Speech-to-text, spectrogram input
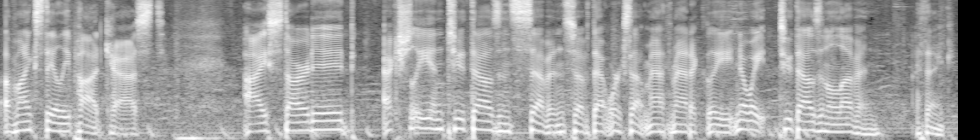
of Mike's Daily Podcast. I started actually in 2007, so if that works out mathematically, no, wait, 2011, I think.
